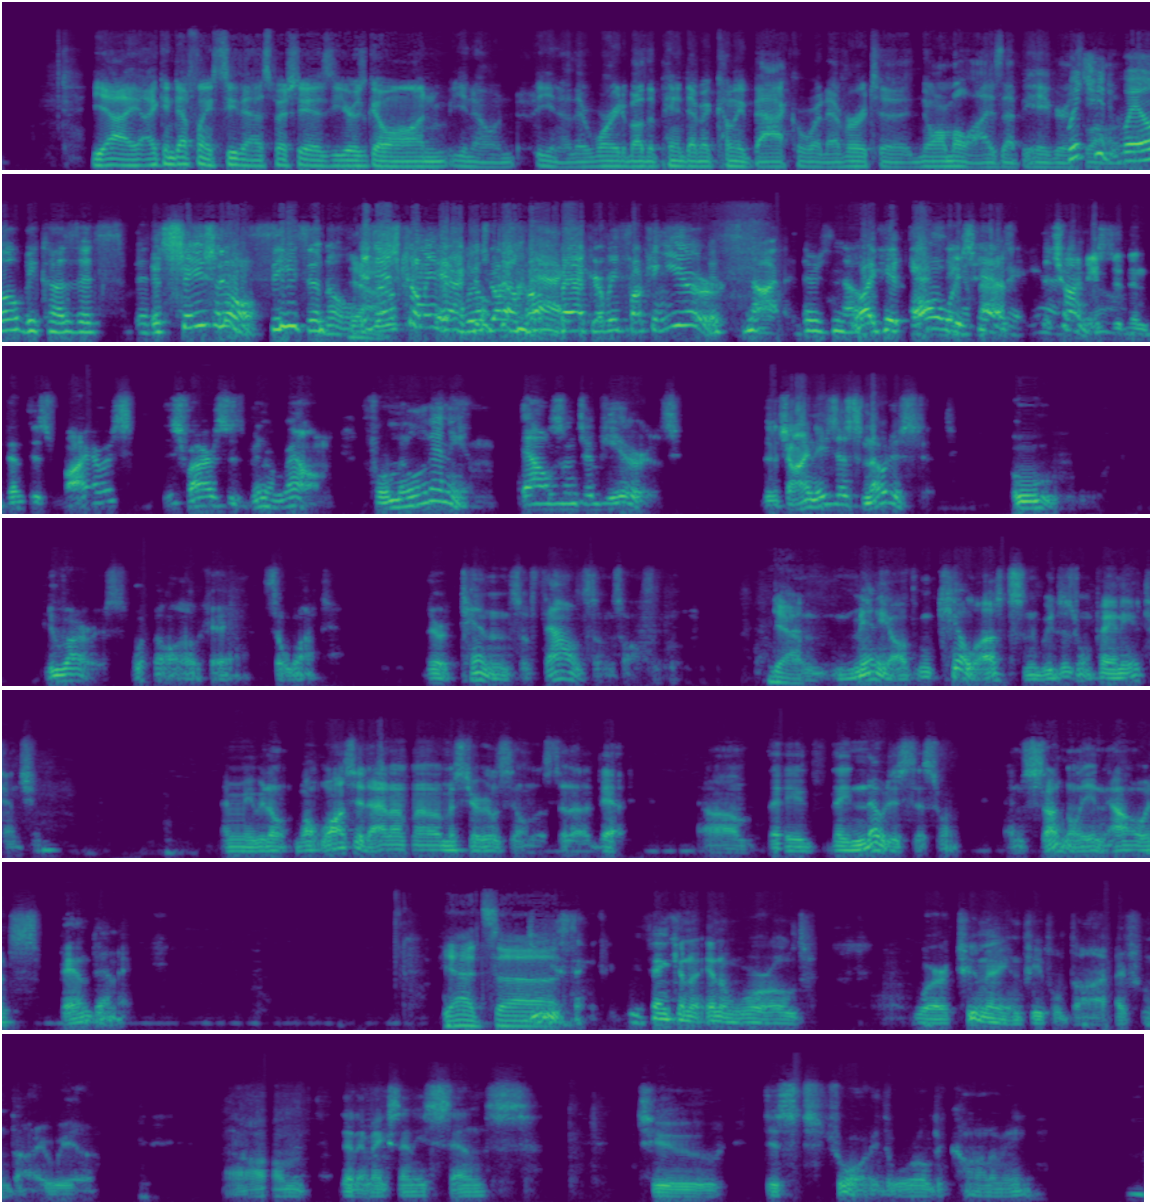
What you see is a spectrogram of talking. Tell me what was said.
Yeah, I, I can definitely see that, especially as years go on. You know, you know, they're worried about the pandemic coming back or whatever to normalize that behavior. Which as well. it will because it's it's, It's seasonal. it's seasonal. Yeah. It is coming It back. will it's going to come come back. back. every fucking year. It's not. There's no like it always has. it. Yeah, the Chinese no. didn't invent this virus. This virus has been around for a millennium, thousands of years. The Chinese just noticed it. Ooh, new virus. Well, okay, so what? There are tens of thousands of them, Yeah, and many of them kill us, and we just won't pay any attention. I mean, we don't. What was it? I don't know. A mysterious illness that are dead. Um, they they noticed this one, and suddenly now it's pandemic. yeah, it's do uh, you think? You think in a, in a world where two million people die from diarrhea, um, that it makes any sense to destroy the world economy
